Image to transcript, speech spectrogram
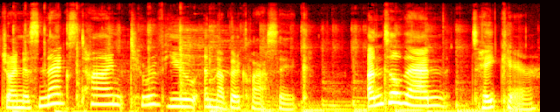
Join us next time to review another classic. Until then, take care.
